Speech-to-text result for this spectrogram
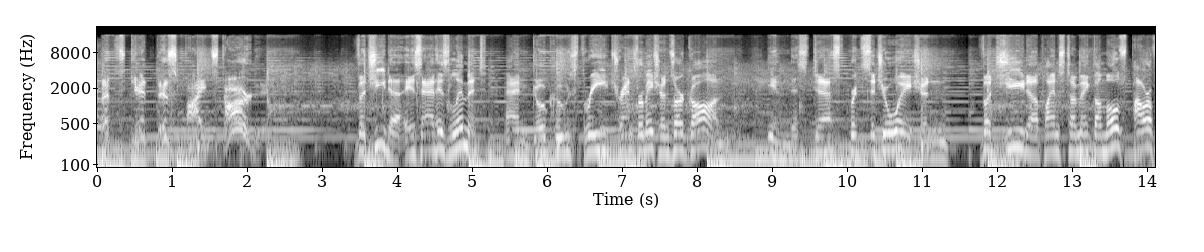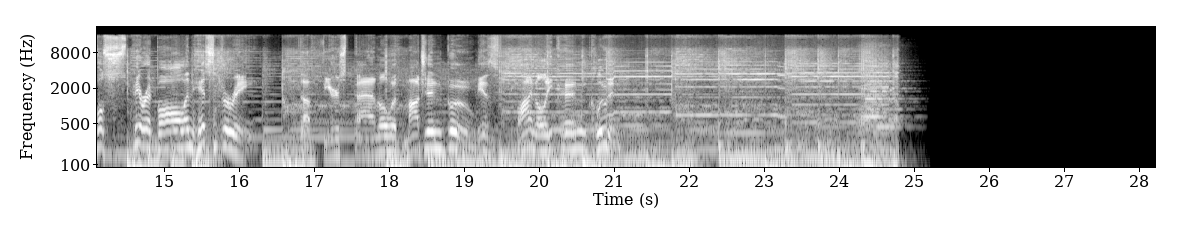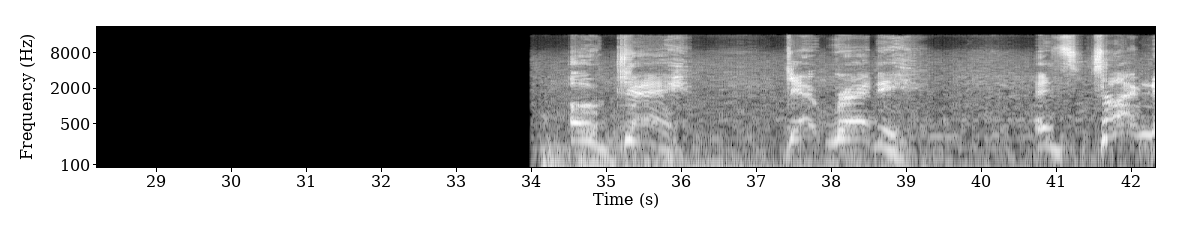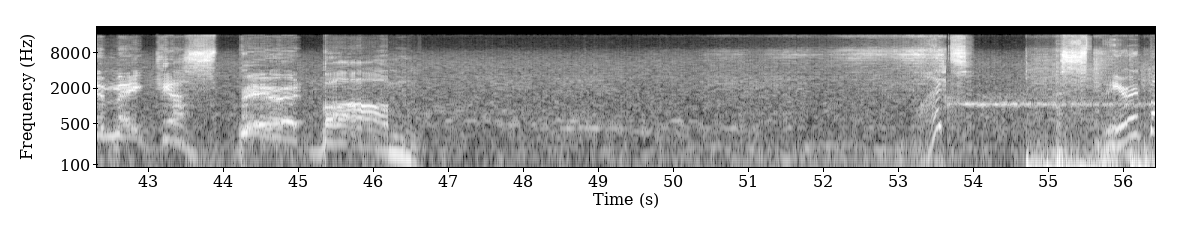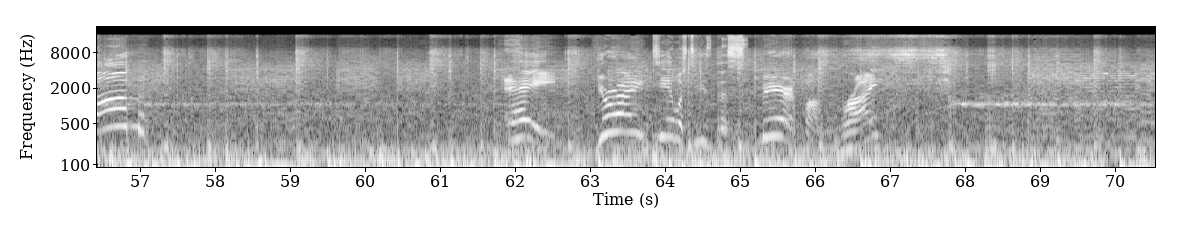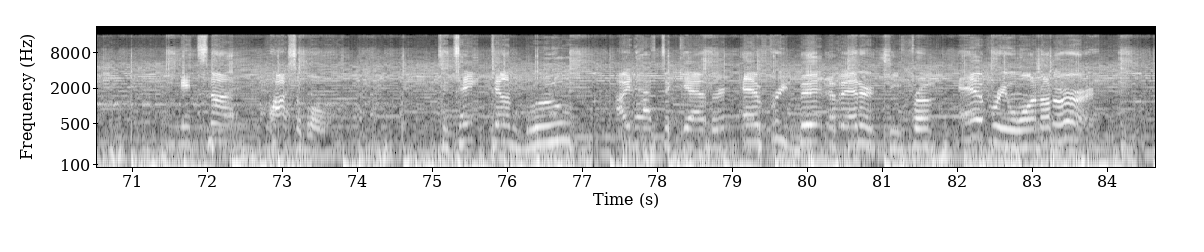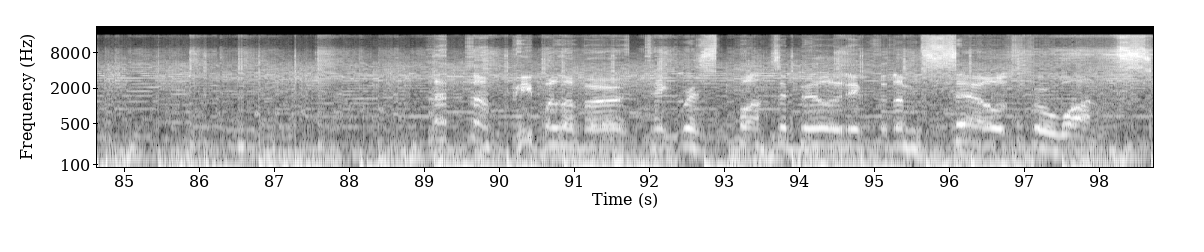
Let's get this fight started. Vegeta is at his limit, and Goku's three transformations are gone. In this desperate situation, Vegeta plans to make the most powerful Spirit Ball in history. The fierce battle with Majin Buu is finally concluded. A spirit bomb? Hey, your idea was to use the spirit bomb, right? It's not possible. To take down Buu, I'd have to gather every bit of energy from everyone on Earth. Let the people of Earth take responsibility for themselves for once.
